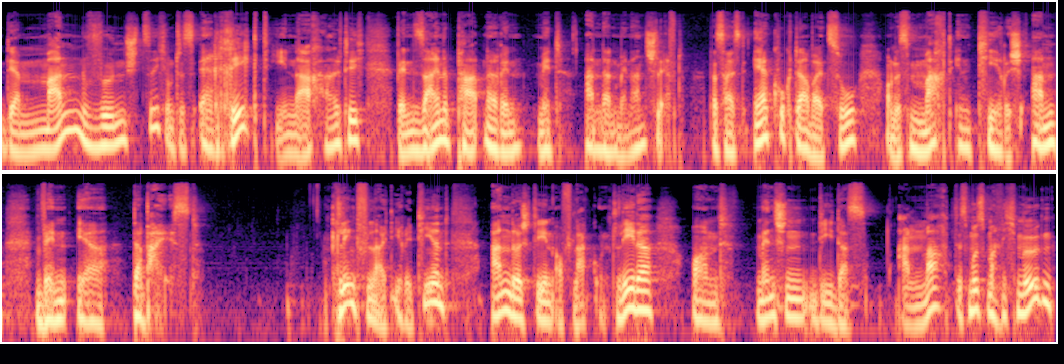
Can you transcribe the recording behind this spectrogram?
der Mann wünscht sich und es erregt ihn nachhaltig, wenn seine Partnerin mit anderen Männern schläft. Das heißt, er guckt dabei zu und es macht ihn tierisch an, wenn er dabei ist. Klingt vielleicht irritierend, andere stehen auf Lack und Leder und Menschen, die das anmacht, das muss man nicht mögen,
